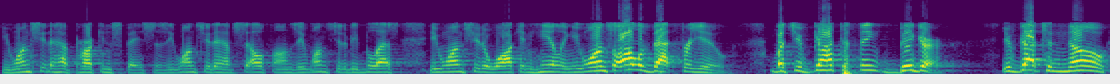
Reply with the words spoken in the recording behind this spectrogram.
He wants you to have parking spaces. He wants you to have cell phones. He wants you to be blessed. He wants you to walk in healing. He wants all of that for you. But you've got to think bigger. You've got to know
